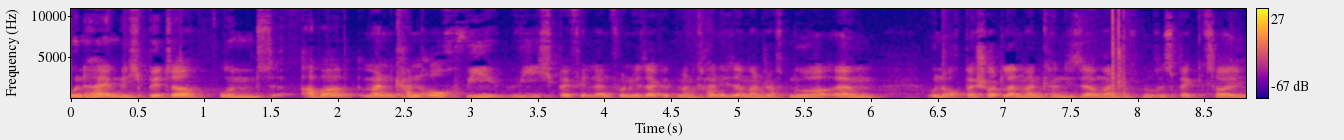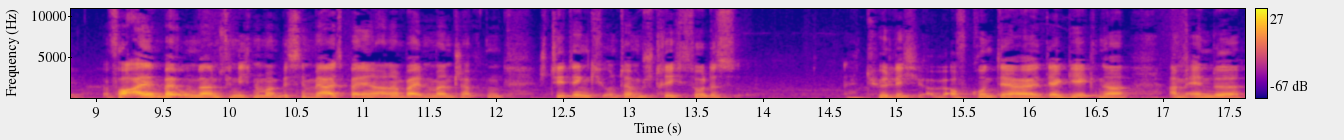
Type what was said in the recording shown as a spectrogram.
unheimlich bitter. Und, aber man kann auch, wie, wie ich bei Finnland vorhin gesagt habe, man kann dieser Mannschaft nur, ähm, und auch bei Schottland, man kann dieser Mannschaft nur Respekt zollen. Vor allem bei Ungarn finde ich noch mal ein bisschen mehr als bei den anderen beiden Mannschaften. Steht, denke ich, unterm Strich so, dass natürlich aufgrund der, der Gegner am Ende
